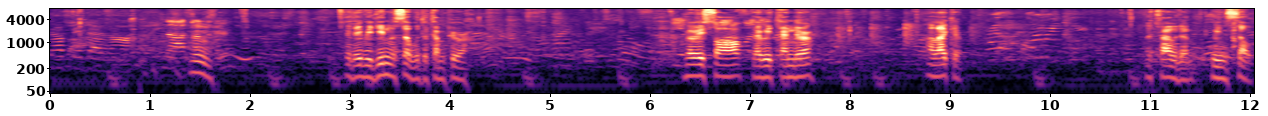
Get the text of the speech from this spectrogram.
Not bad at all. No, it's not hmm. better. They redeemed themselves with the tempura. Very soft, very tender. I like it. Let's try with the green salt.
